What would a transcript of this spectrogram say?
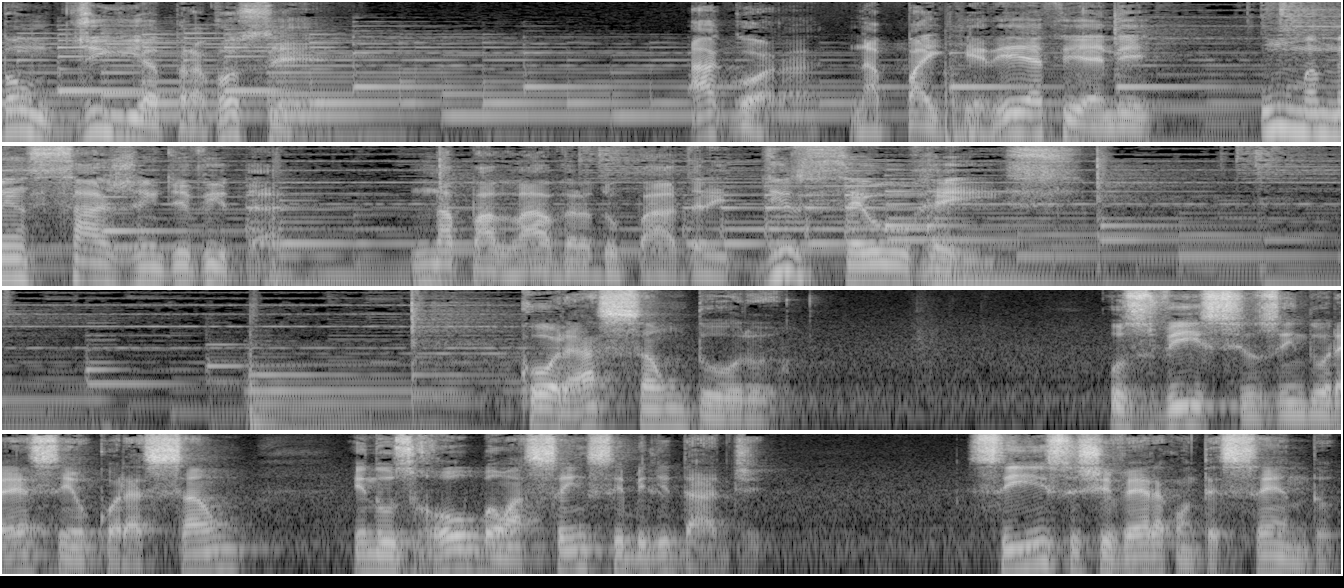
bom dia para você. Agora, na Pai Querer FM, uma mensagem de vida. Na palavra do Padre Dirceu Reis. Coração duro. Os vícios endurecem o coração e nos roubam a sensibilidade. Se isso estiver acontecendo,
